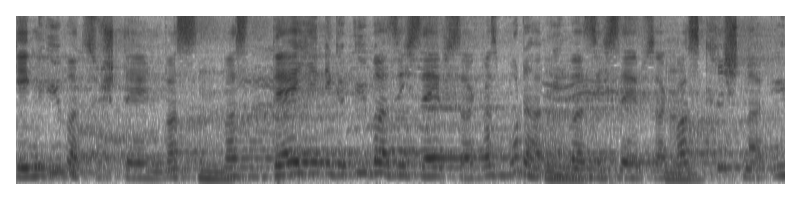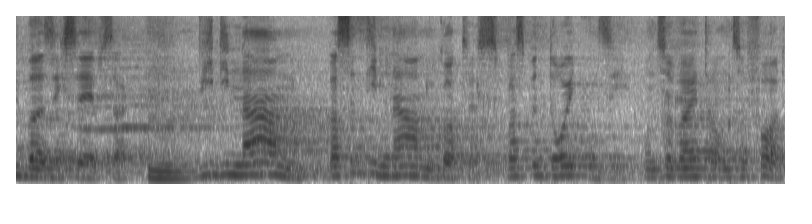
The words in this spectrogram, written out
gegenüberzustellen, was, mhm. was derjenige über sich selbst sagt, was Buddha mhm. über sich selbst sagt, mhm. was Krishna über sich selbst sagt, mhm. wie die Namen, was sind die Namen Gottes, was bedeuten sie und so weiter und so fort.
